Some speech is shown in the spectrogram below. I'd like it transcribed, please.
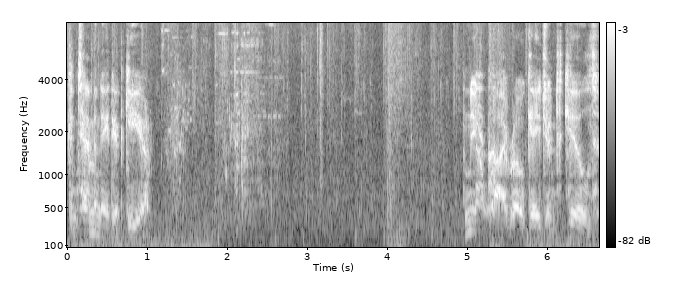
contaminated gear. Nearby rogue agent killed.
